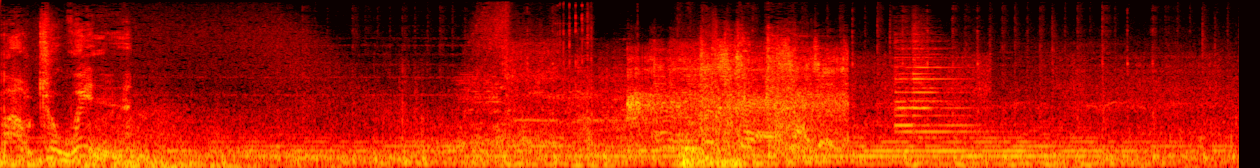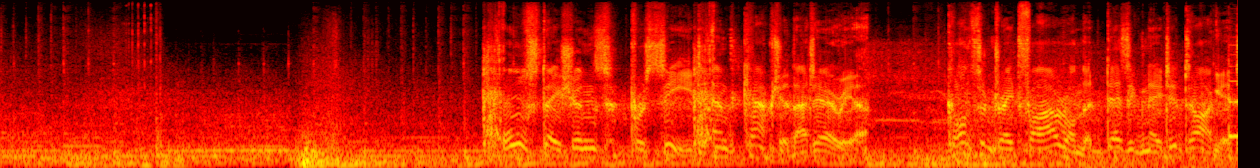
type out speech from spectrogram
About to win. All stations, proceed and capture that area. Concentrate fire on the designated target.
